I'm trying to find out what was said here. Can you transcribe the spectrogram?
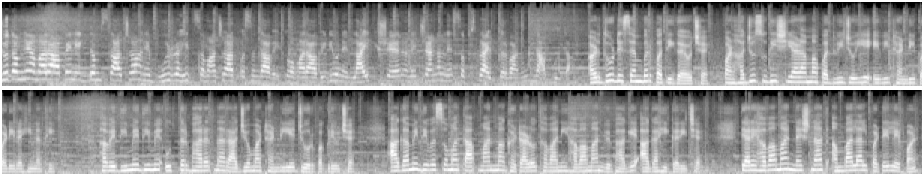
જો તમને અમારા આપેલ એકદમ સાચા અને ભૂલ રહિત સમાચાર પસંદ આવે તો અમારા આ વિડીયોને લાઇક શેર અને ચેનલને સબસ્ક્રાઇબ કરવાનું ના ભૂલતા. અડધો ડિસેમ્બર પતી ગયો છે, પણ હજુ સુધી શિયાળામાં પદવી જોઈએ એવી ઠંડી પડી રહી નથી. હવે ધીમે ધીમે ઉત્તર ભારતના રાજ્યોમાં ઠંડીએ જોર પકડ્યું છે. આગામી દિવસોમાં તાપમાનમાં ઘટાડો થવાની હવામાન વિભાગે આગાહી કરી છે. ત્યારે હવામાન નિષ્ણાત અંબાલાલ પટેલે પણ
